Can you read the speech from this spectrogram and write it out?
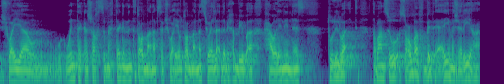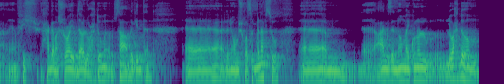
شوية و... وانت كشخص محتاج إن انت تقعد مع نفسك شوية وتقعد مع الناس شوية لأ ده بيحب يبقى حوالين الناس طول الوقت. طبعا صعوبة في بدء أي مشاريع يعني مفيش حاجة مشروع يبدأ لوحده صعب جدا. لأن هو مش واثق بنفسه. عجز إن هم يكونوا لوحدهم.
